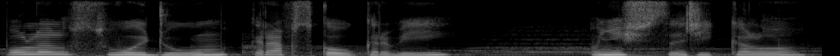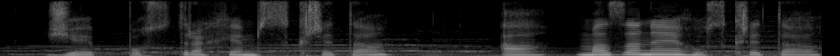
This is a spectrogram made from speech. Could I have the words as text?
polil svůj dům kravskou krví, o níž se říkalo, že je postrachem skřeta a mazaného skřeta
